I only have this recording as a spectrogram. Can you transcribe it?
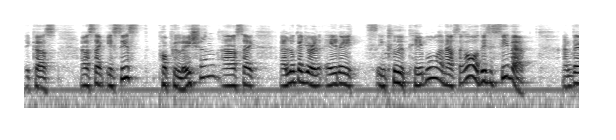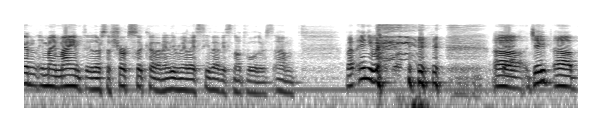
because I was like, is this population? And I was like, I look at your 8 included table and I was like, oh, this is CVAP. And then in my mind, there's a short circle and I didn't realize CVAP is not voters. Um, but anyway, uh, J, uh,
